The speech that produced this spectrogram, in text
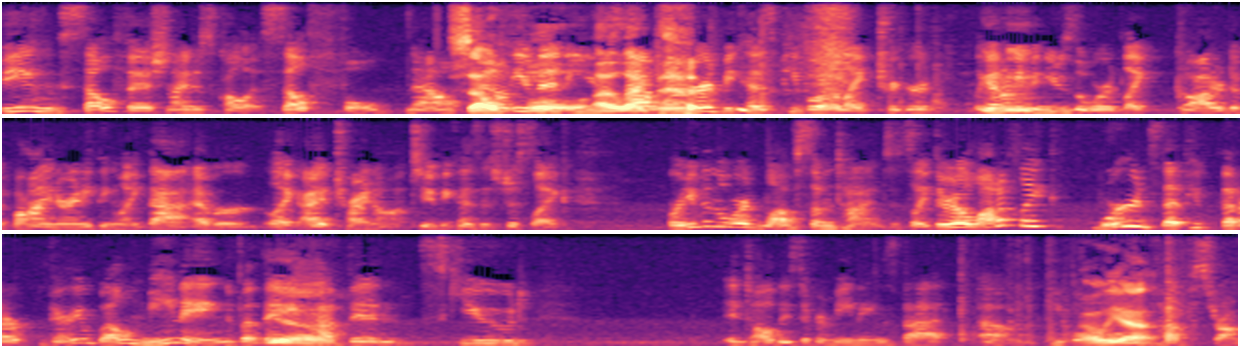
being selfish and i just call it selfful now i don't even use like that, that. word because people are like triggered like i don't Mhm. even use the word like god or divine or anything like that ever like i try not to because it's just like or even the word love sometimes it's like there are a lot of like words that people that are very well meaning but they Yeah. have been skewed into all these different meanings that um, people Oh, yeah. have strong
